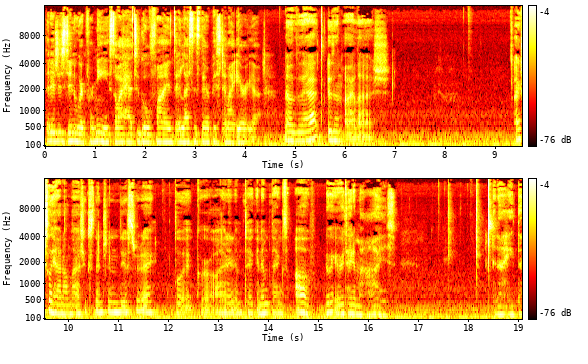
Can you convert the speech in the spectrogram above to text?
that it just didn't work for me, so I had to go find a licensed therapist in my area. Now that is an eyelash. I actually had on lash extensions yesterday but girl, I ended up taking them things off. They were irritating my eyes. And I hate that.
